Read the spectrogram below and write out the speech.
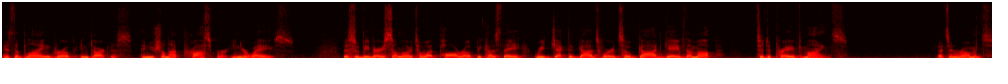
as the blind grope in darkness, and you shall not prosper in your ways. This would be very similar to what Paul wrote because they rejected God's word, so God gave them up to depraved minds. That's in Romans.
